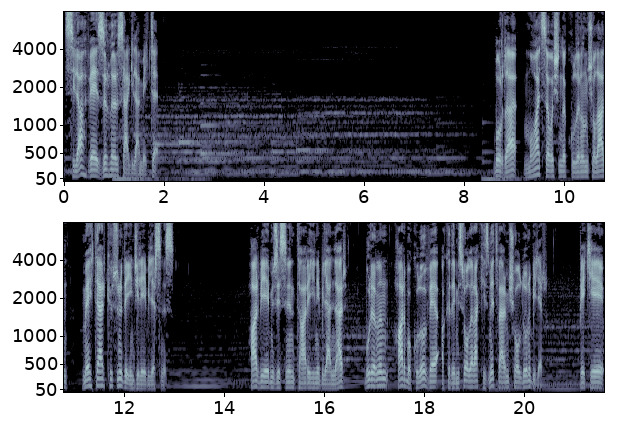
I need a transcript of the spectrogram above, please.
silah ve zırhları sergilenmekte. Burada Muhaç Savaşı'nda kullanılmış olan mehter kösünü de inceleyebilirsiniz. Harbiye Müzesi'nin tarihini bilenler, buranın harp okulu ve akademisi olarak hizmet vermiş olduğunu bilir. Peki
